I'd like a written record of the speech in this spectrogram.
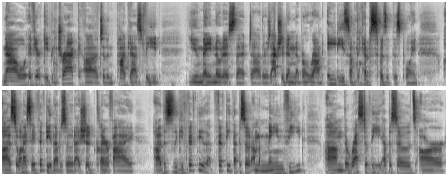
Now, if you're keeping track uh, to the podcast feed, you may notice that uh, there's actually been around 80 something episodes at this point. Uh, so when I say 50th episode, I should clarify uh, this is the 50th, 50th episode on the main feed. Um, the rest of the episodes are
